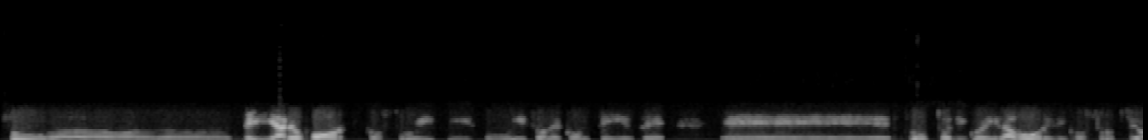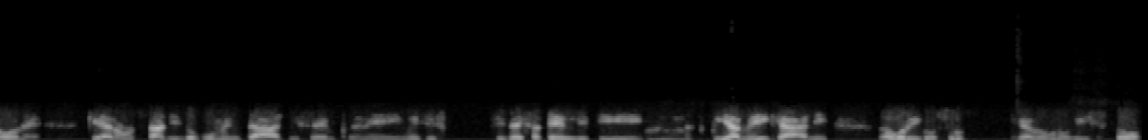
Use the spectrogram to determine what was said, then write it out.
su uh, degli aeroporti costruiti su isole contese, eh, frutto di quei lavori di costruzione che erano stati documentati sempre nei mesi scorsi dai satelliti mh, spia americani, lavori di costruzione che avevano visto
